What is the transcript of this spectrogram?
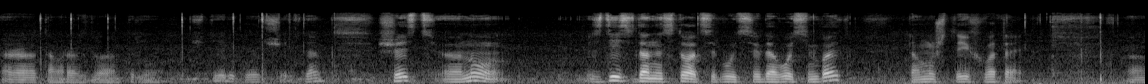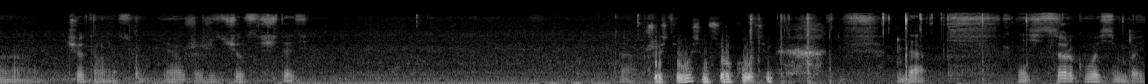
Ра- Там раз, два, три, четыре, пять, шесть, да? Шесть, э, ну, здесь в данной ситуации будет всегда 8 байт, потому что их хватает. что там у нас? Я уже разучился считать. Так. 6 и 8, 48. Да. Значит, 48 байт.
